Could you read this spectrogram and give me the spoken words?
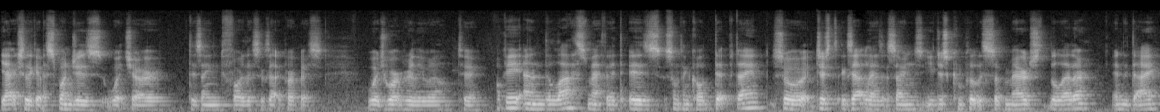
You actually get sponges which are designed for this exact purpose which work really well too. Okay, and the last method is something called dip dyeing. So just exactly as it sounds, you just completely submerge the leather in the dye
